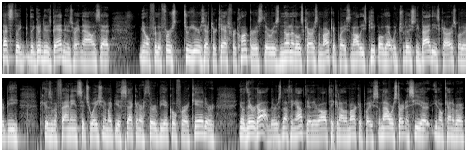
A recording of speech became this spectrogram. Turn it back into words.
that's the the good news bad news right now is that you know, for the first two years after Cash for Clunkers, there was none of those cars in the marketplace. And all these people that would traditionally buy these cars, whether it be because of a finance situation, it might be a second or third vehicle for a kid, or you know, they were gone. There was nothing out there. They were all taken out of the marketplace. So now we're starting to see a, you know, kind of a,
